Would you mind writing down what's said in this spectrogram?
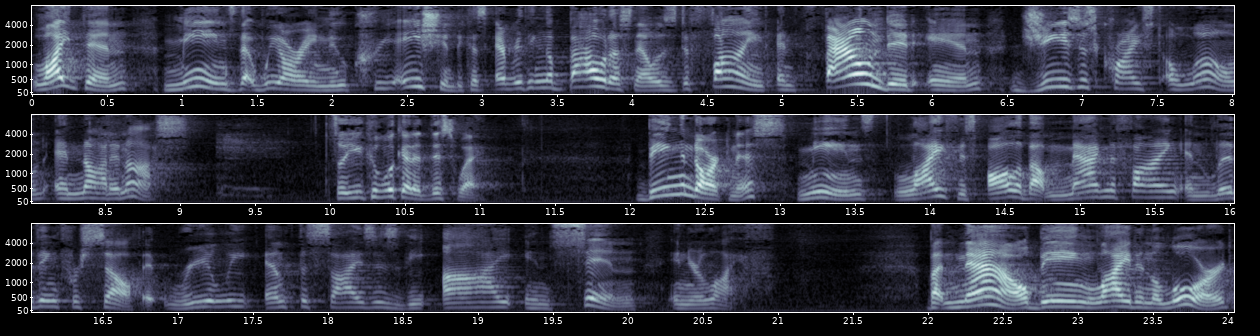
Light then means that we are a new creation because everything about us now is defined and founded in Jesus Christ alone and not in us. So you can look at it this way Being in darkness means life is all about magnifying and living for self. It really emphasizes the I in sin in your life. But now, being light in the Lord,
